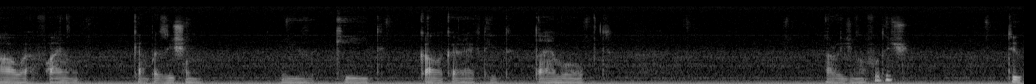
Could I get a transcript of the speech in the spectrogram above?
our final composition with keyed, color corrected, time warped original footage took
